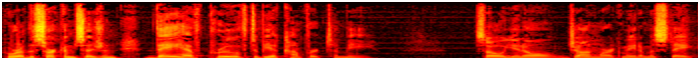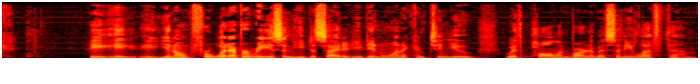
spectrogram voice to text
who are of the circumcision. They have proved to be a comfort to me. So, you know, John Mark made a mistake. He, he, he, you know, for whatever reason, he decided he didn't want to continue with Paul and Barnabas and he left them.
